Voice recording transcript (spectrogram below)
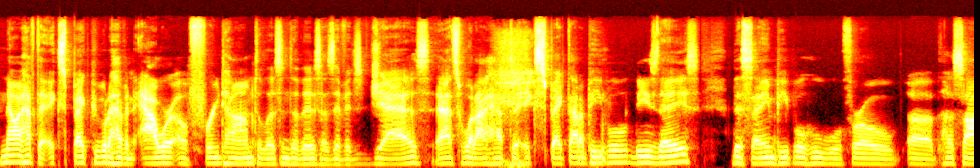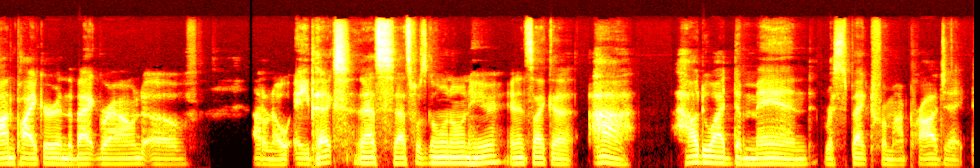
now I have to expect people to have an hour of free time to listen to this as if it's jazz. That's what I have to expect out of people these days. The same people who will throw uh, Hasan Piker in the background of, I don't know, Apex. That's that's what's going on here. And it's like a ah, how do I demand respect for my project?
